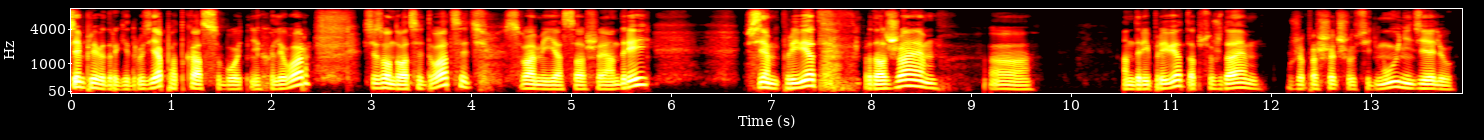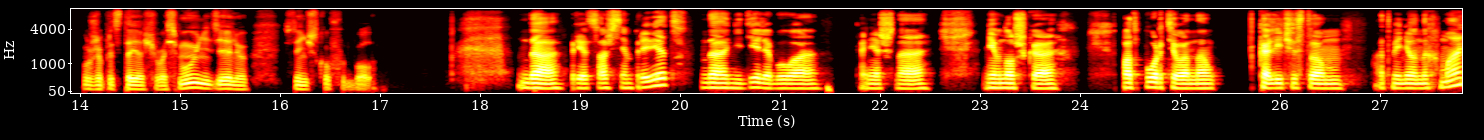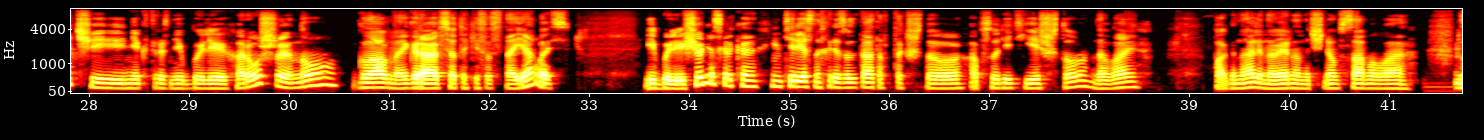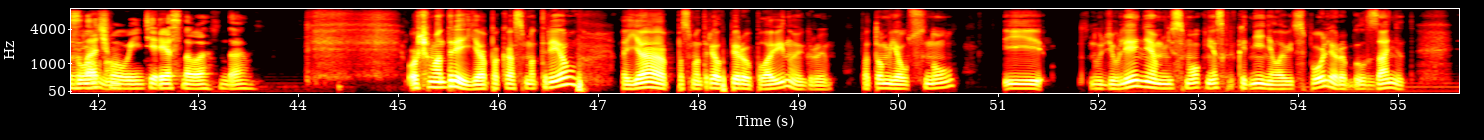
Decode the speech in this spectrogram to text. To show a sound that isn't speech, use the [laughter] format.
Всем привет, дорогие друзья! Подкаст «Субботний Холивар», сезон 2020. С вами я, Саша и Андрей. Всем привет! Продолжаем. А, Андрей, привет! Обсуждаем уже прошедшую седьмую неделю, уже предстоящую восьмую неделю студенческого футбола. Да, привет, Саш, всем привет. Да, неделя была, конечно, немножко подпортила нам количеством отмененных матчей. Некоторые из них были хорошие, но главная игра все-таки состоялась. И были еще несколько интересных результатов, так что обсудить есть что. Давай, погнали. Наверное, начнем с самого Главного. значимого и интересного, да. В общем, Андрей, я пока смотрел, я посмотрел первую половину игры, потом я уснул и удивлением не смог несколько дней не ловить спойлеры, был занят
